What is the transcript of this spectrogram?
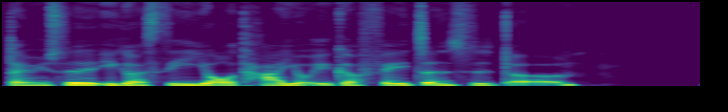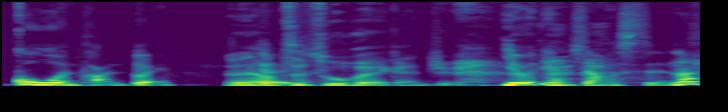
等于是一个 CEO，他有一个非正式的顾问团队。有点像自助会的感觉，有点像是。那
